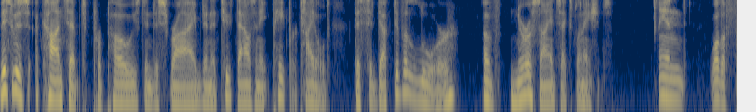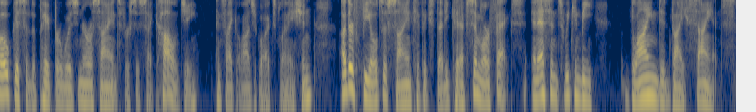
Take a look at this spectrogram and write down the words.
This was a concept proposed and described in a 2008 paper titled The Seductive Allure of Neuroscience Explanations. And while the focus of the paper was neuroscience versus psychology and psychological explanation, other fields of scientific study could have similar effects. In essence, we can be blinded by science.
